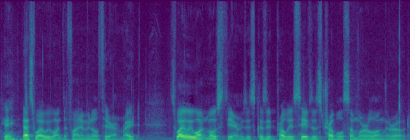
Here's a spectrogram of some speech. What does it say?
Okay, that's why we want the fundamental theorem, right? It's why we want most theorems. It's because it probably saves us trouble somewhere along the road.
